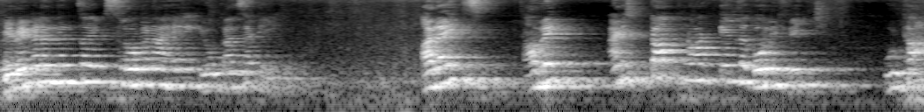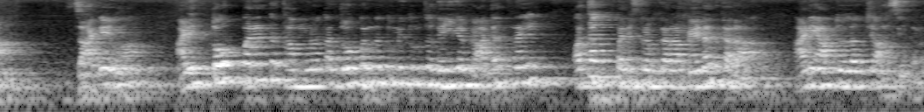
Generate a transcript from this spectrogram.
विवेकानंदांचं एक स्लोगन आहे युवकांसाठी अराईज अवेक आणि stop not till the goal is reach उठा जागे व्हा आणि तोपर्यंत थांबू नका. जोपर्यंत तुम्ही तुमचं ध्येय गाठत नाही अथक परिश्रम करा मेहनत करा आणि आपलं लक्ष हासिल करा.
